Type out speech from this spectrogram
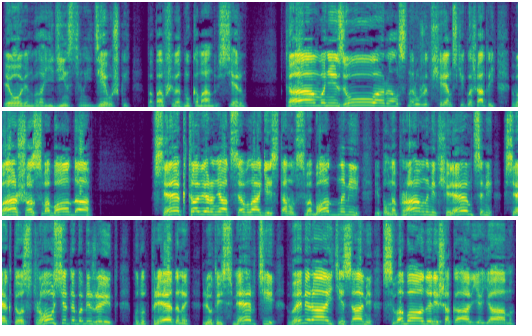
Иовин, была единственной девушкой, попавшей в одну команду с серым. Там внизу, — орал снаружи тхеремский глашатый, — ваша свобода! Все, кто вернется в лагерь, станут свободными и полноправными тхеремцами, все, кто струсит и побежит, будут преданы лютой смерти, выбирайте сами, свобода или шакалья яма.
